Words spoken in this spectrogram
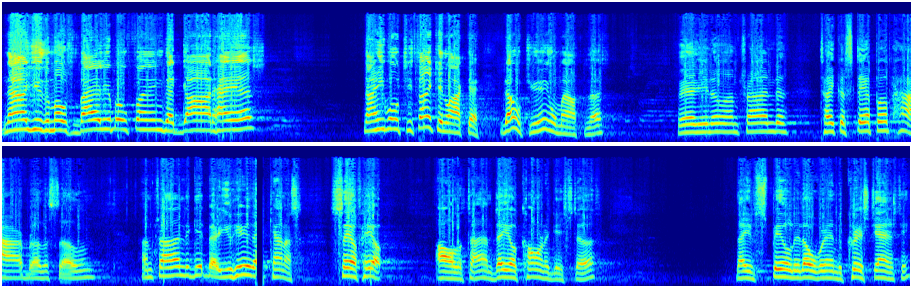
Now you're the most valuable thing that God has? Now he wants you thinking like that. Don't you? You ain't gonna mount nothing. Well, you know, I'm trying to take a step up higher, Brother Sutherlin. I'm trying to get better. You hear that kind of self-help all the time, Dale Carnegie stuff. They've spilled it over into Christianity.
